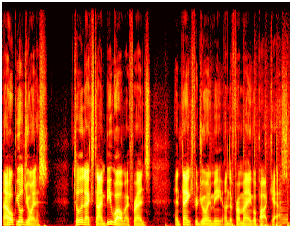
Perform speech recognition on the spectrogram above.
I hope you'll join us. Till the next time, be well, my friends, and thanks for joining me on the From My Angle podcast.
